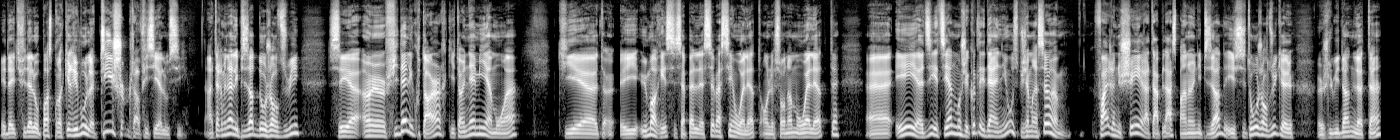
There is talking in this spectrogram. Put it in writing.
et d'être fidèle au poste. Procurez-vous le T-shirt officiel aussi. En terminant l'épisode d'aujourd'hui, c'est euh, un fidèle écouteur qui est un ami à moi qui est, euh, humoriste. Il s'appelle Sébastien Ouellet. On le surnomme Ouellet. Euh, et il dit Étienne, moi, j'écoute les Dan puis j'aimerais ça faire une chire à ta place pendant un épisode. Et c'est aujourd'hui que je lui donne le temps.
